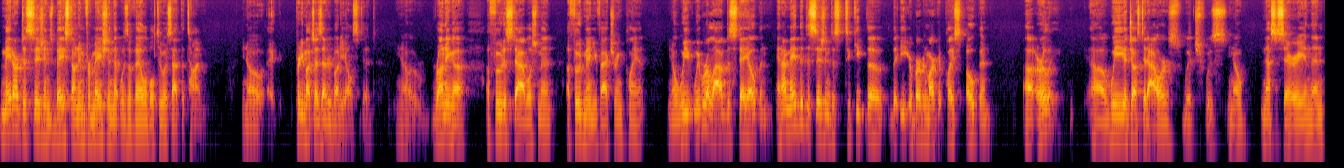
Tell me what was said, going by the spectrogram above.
made our decisions based on information that was available to us at the time. You know, pretty much as everybody else did. You know, running a, a food establishment, a food manufacturing plant you know, we we were allowed to stay open, and I made the decision to to keep the the Eat Your Bourbon marketplace open uh, early. Uh, we adjusted hours, which was you know necessary, and then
